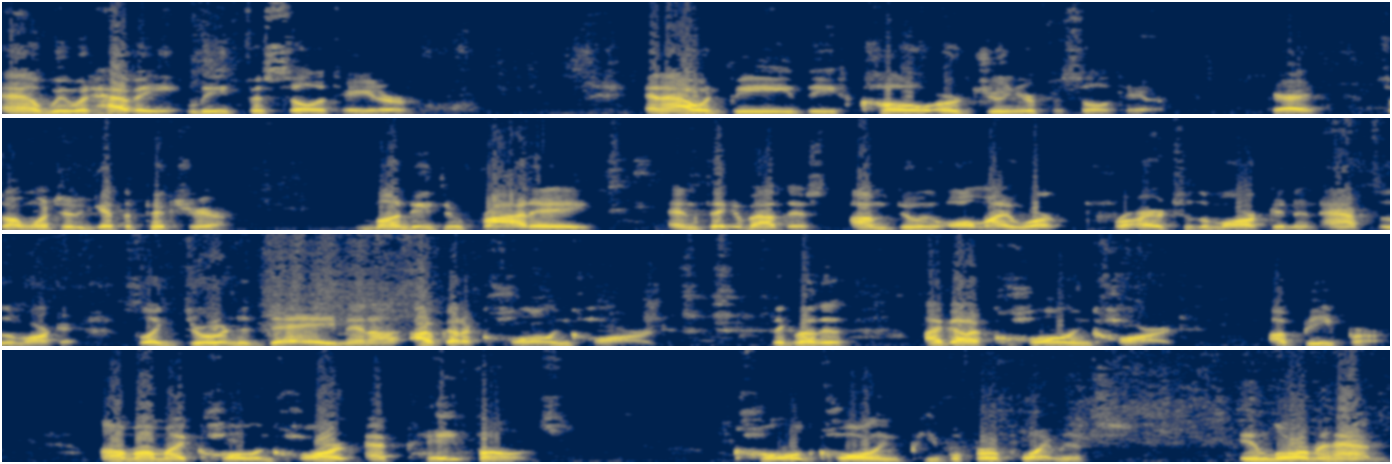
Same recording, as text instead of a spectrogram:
and we would have a lead facilitator, and I would be the co or junior facilitator. Okay, so I want you to get the picture here. Monday through Friday, and think about this: I'm doing all my work prior to the market and after the market. So, like during the day, man, I, I've got a calling card. Think about this: I got a calling card, a beeper. I'm on my calling card at payphones cold calling people for appointments in Lower Manhattan.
